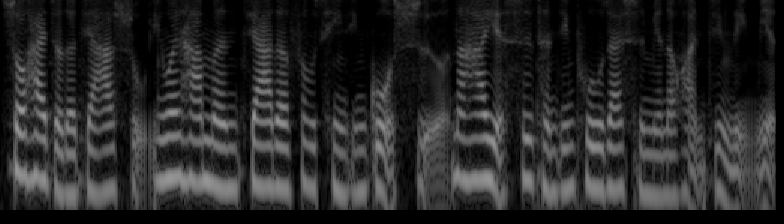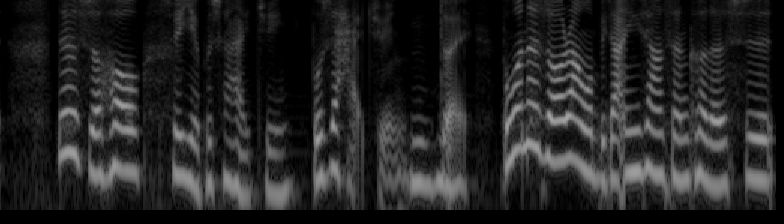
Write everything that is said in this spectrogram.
受害者的家属，因为他们家的父亲已经过世了，那他也是曾经暴露在失眠的环境里面。那个时候，所以也不是海军，不是海军。嗯，对。不过那时候让我比较印象深刻的是，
